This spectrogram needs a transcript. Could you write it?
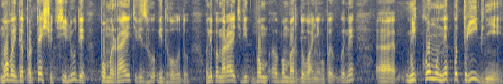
Мова йде про те, що ці люди помирають від, голоду, вони помирають від бом- бомбардування, вони е, нікому не потрібні,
